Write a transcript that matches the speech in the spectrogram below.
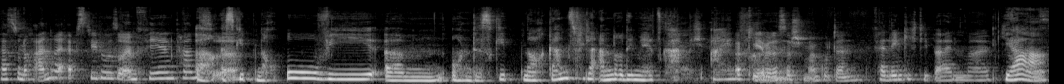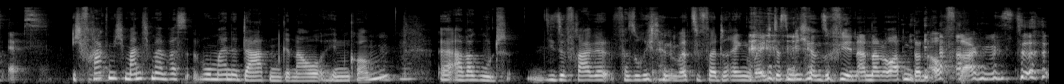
Hast du noch andere Apps, die du so empfehlen kannst? Ach, oder? es gibt noch Ovi ähm, und es gibt noch ganz viele andere, die mir jetzt gar nicht einfallen. Okay, aber das ist schon mal gut. Dann verlinke ich die beiden mal. Ja. Apps. Ich frage mich manchmal, was, wo meine Daten genau hinkommen. Mhm. Äh, aber gut, diese Frage versuche ich dann immer zu verdrängen, weil ich das mich an so vielen anderen Orten dann auch fragen müsste.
